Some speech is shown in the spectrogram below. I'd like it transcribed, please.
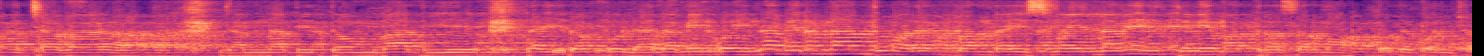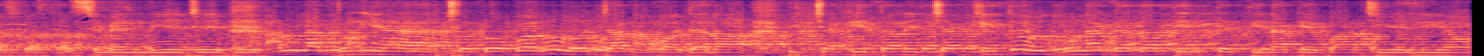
বাঁচাবা। জান্নাতি দম্বা দিয়ে, তাই রব্বুল আলামিন ওই নামের নাম তোমার এক বান্দা ইসমাইল নামে তিনি মাদ্রাসার মহব্বতে পঞ্চাশ বস্তা সিমেন্ট দিয়েছে। আল্লাহ দুনিয়ার ছোট বড় জানা অজানা, ইচ্ছাকৃত অনিচ্ছাকৃত গুণাগাদা তিনতে তিনাকে বাঁচিয়ে নিও।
